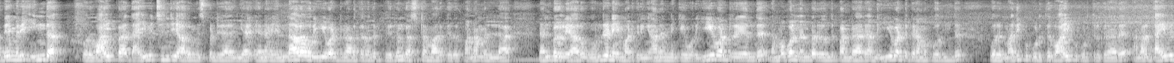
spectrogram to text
அதேமாரி இந்த ஒரு வாய்ப்பை தயவு செஞ்சு யாரும் மிஸ் பண்ணிடாதீங்க. ஏன்னா என்னால் ஒரு ஈவெண்ட் நடத்துறது பெரும் கஷ்டமாக இருக்குது. பணம் இல்லை. நண்பர்கள் யாரும் ஒன்றிணைய மாட்டேங்கிறீங்க. ஆனால் இன்றைக்கி ஒரு ஈவெண்ட் வந்து நம்ம போல் நண்பர் வந்து பண்ணுறாரு அந்த ஈவெண்ட்டுக்கு நமக்கு வந்து ஒரு மதிப்பு கொடுத்து வாய்ப்பு கொடுத்துருக்குறாரு. அதனால் தயவு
